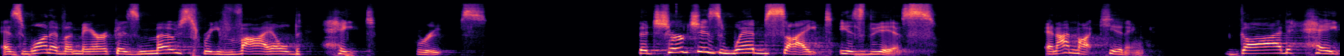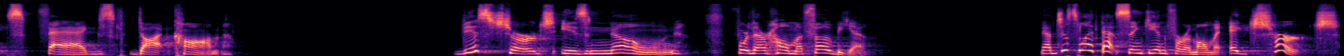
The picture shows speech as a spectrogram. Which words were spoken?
as one of America's most reviled hate groups. The church's website is this, and I'm not kidding GodHatesFags.com. This church is known for their homophobia. Now, just let that sink in for a moment. A church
